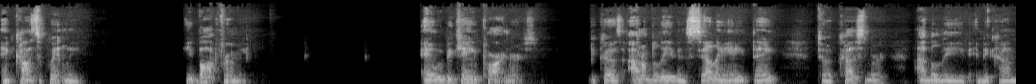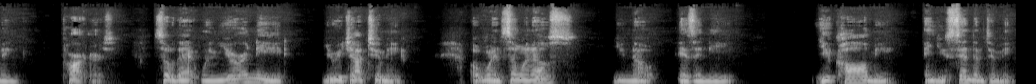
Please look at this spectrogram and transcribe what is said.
and consequently, he bought from me and we became partners because I don't believe in selling anything to a customer. I believe in becoming partners so that when you're in need, you reach out to me. Or when someone else you know is in need, you call me and you send them to me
